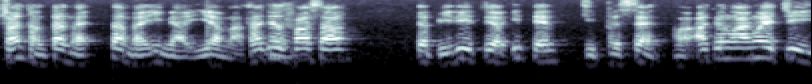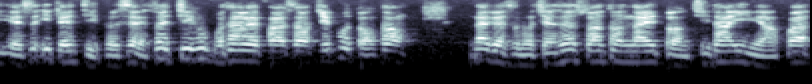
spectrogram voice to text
传统蛋白蛋白疫苗一样嘛，它就是发烧。的比例只有一点几 percent 啊，啊，跟安慰剂也是一点几 percent，所以几乎不太会发烧，局部肿痛，那个什么全身酸痛那一种，其他疫苗发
